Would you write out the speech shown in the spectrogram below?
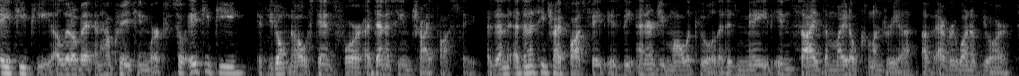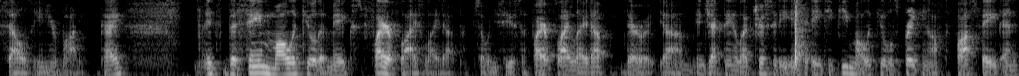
ATP a little bit and how creatine works. So ATP, if you don't know, stands for adenosine triphosphate. Adenosine triphosphate is the energy molecule that is made inside the mitochondria of every one of your cells in your body. Okay? It's the same molecule that makes fireflies light up. So when you see a firefly light up, they're um, injecting electricity into ATP molecules, breaking off the phosphate, and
